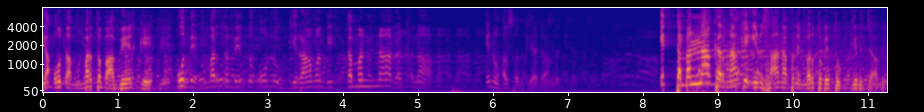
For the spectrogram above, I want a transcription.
या मरतबा वेख के मरतबे तो गिराव गिरावन की तमन्ना रखना इन हसद किया जाता है। तमन्ना करना कि इंसान अपने मरतबे तो गिर जाए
